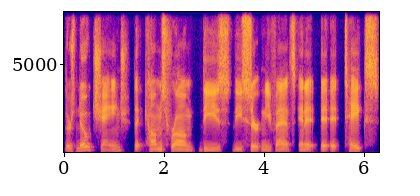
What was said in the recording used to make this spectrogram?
there's no change that comes from these these certain events. And it, it it, takes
